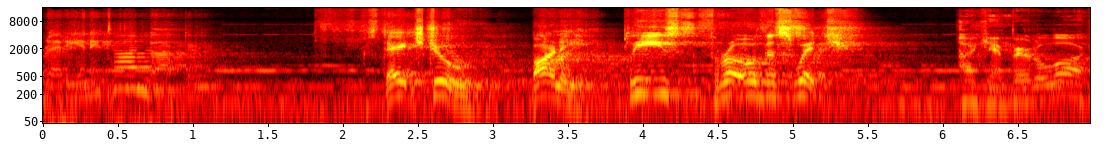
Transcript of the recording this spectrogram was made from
Ready anytime, Doctor. Stage two. Barney, please throw the switch. I can't bear to look.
